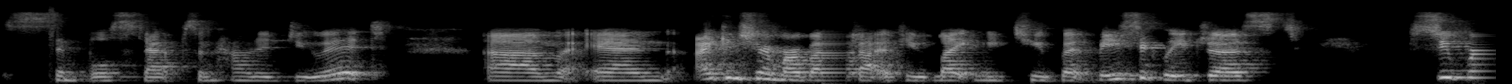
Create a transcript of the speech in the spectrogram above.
simple steps on how to do it. Um, and i can share more about that if you'd like me to but basically just super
